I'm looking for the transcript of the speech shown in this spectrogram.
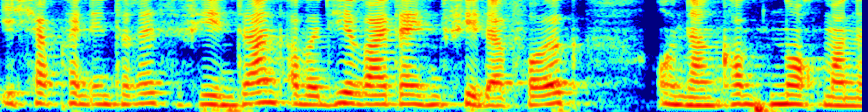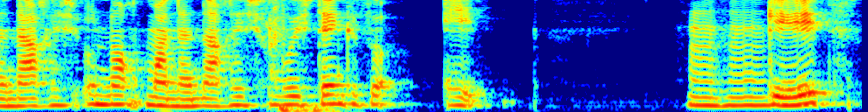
ich habe kein Interesse, vielen Dank, aber dir weiterhin viel Erfolg. Und dann kommt noch mal eine Nachricht und noch mal eine Nachricht, wo ich denke so, ey, geht's?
